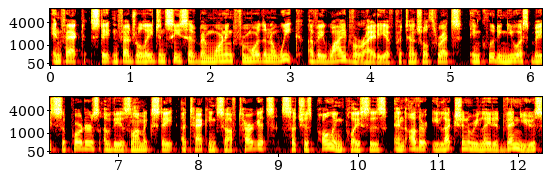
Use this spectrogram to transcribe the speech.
In fact, state and federal agencies have been warning for more than a week of a wide variety of potential threats, including U.S. based supporters of the Islamic State attacking soft targets such as polling places and other election related venues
